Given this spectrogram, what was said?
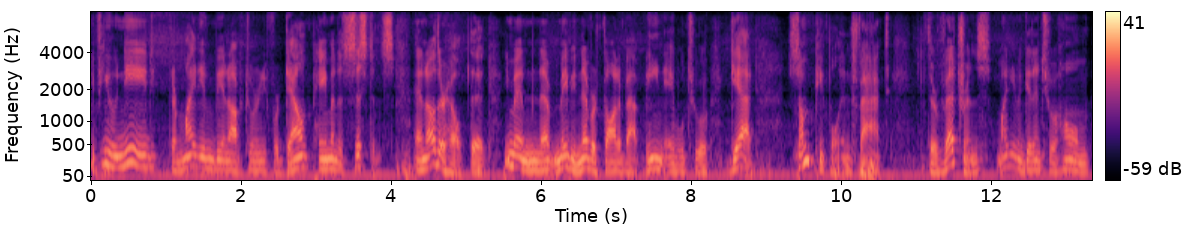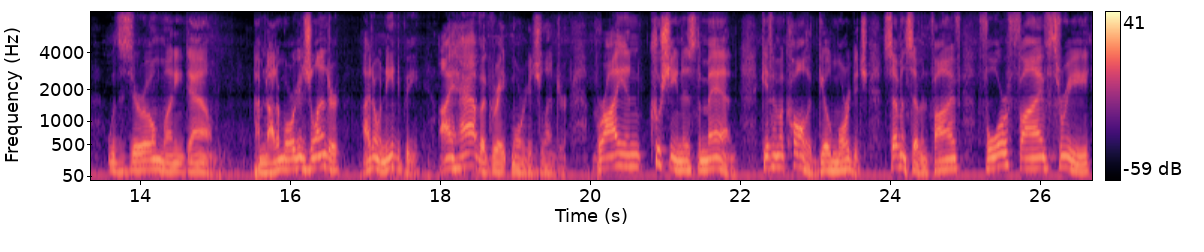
if you need, there might even be an opportunity for down payment assistance and other help that you may nev- maybe never thought about being able to get. Some people, in fact, if they're veterans, might even get into a home with zero money down. I'm not a mortgage lender. I don't need to be. I have a great mortgage lender. Brian Cushing is the man. Give him a call at Guild Mortgage, 775 453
